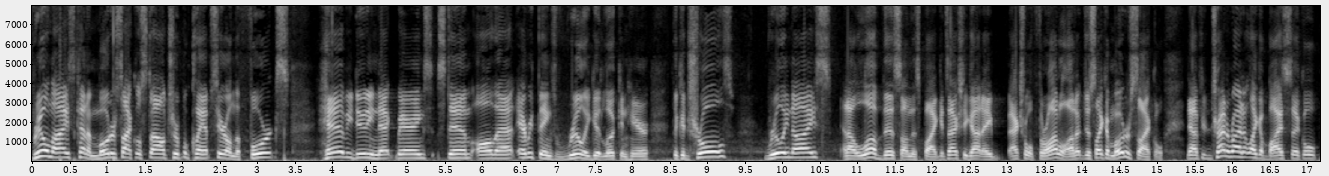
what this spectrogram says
Real nice kind of motorcycle style triple clamps here on the forks. Heavy duty neck bearings, stem, all that. Everything's really good looking here. The controls, really nice and I love this on this bike it's actually got a actual throttle on it just like a motorcycle now if you're trying to ride it like a bicycle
